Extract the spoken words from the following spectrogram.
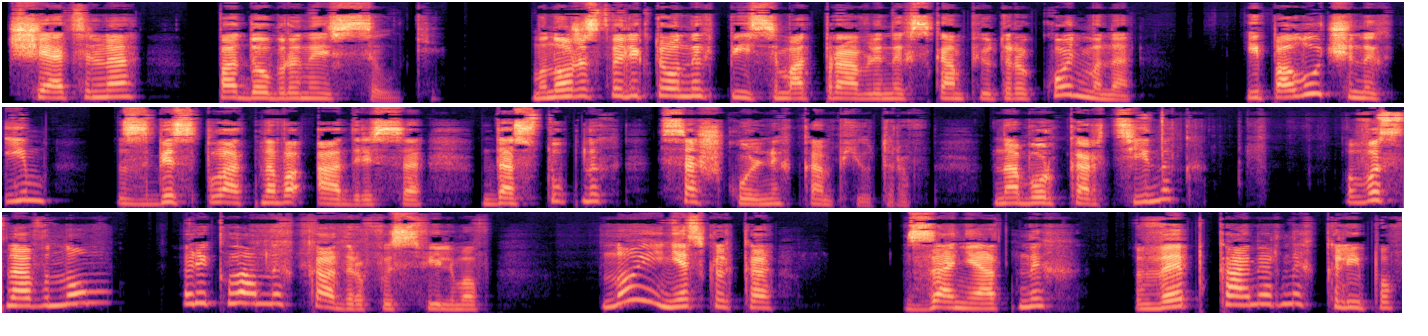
тщательно подобранные ссылки, множество электронных писем, отправленных с компьютера Коньмана и полученных им с бесплатного адреса, доступных со школьных компьютеров, набор картинок, в основном рекламных кадров из фильмов, но и несколько занятных веб-камерных клипов,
